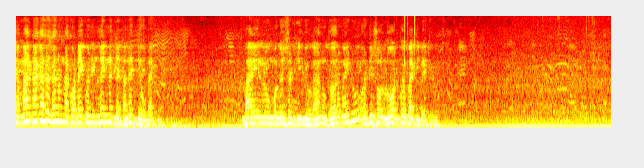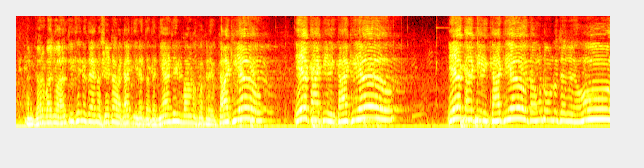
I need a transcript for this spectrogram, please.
કે મારા કાકા છે જન્મના ખોટા કોઈ લઈને નથી જતા, નથી દેવું બાકી. બાઈનું મગજ સટકી ગયું, આનું ઘર માંડ્યું, અઢીસો લોટ કોઈ બાકી બેઠેલું અને ઘર બાજુ હાલતી થઈ ને તો એના શેટા કાકી રહેતા હતા. ત્યાં જઈને બાવણો પકડાયો કાકી આવ એ કાકી કાકી આવ એ કાકી કાકી આવ તો ઊંડું ઊંડું થશે હું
